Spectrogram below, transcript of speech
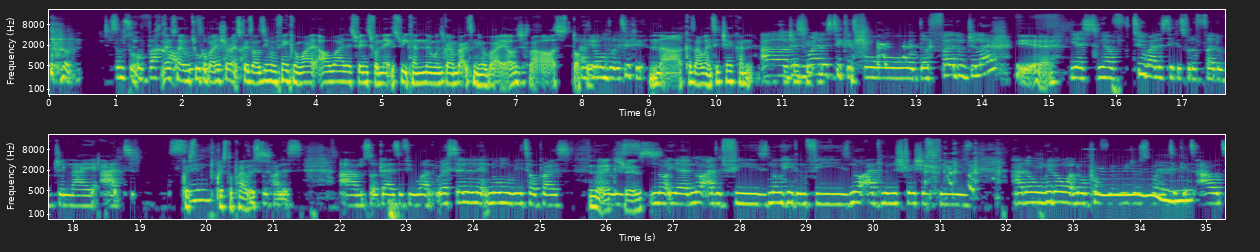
some sort of backup. Let's not even talk about insurance because I was even thinking why our wireless finished for next week and no one's going back to me about it. I was just like, oh, stop. Has it. no one bought a ticket? Nah, because I went to check on. Uh, to there's check wireless tickets for the 3rd of July. Yeah, Yes, we have two wireless tickets for the 3rd of July at Crys- Spin- Crystal Palace. Crystal Palace. Um, so guys, if you want, we're selling it normal retail price. No extras. Not yeah, no added fees, no hidden fees, no administration fees. I don't. We don't want no profit. We just want the tickets out.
